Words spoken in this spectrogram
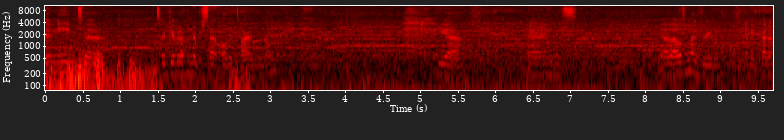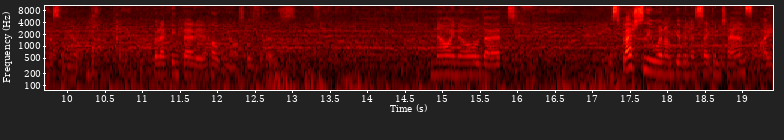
the need to to give it 100% all the time, you know? Yeah. And yeah, that was my dream, and it kind of messed me up. but I think that it helped me also because now I know that especially when I'm given a second chance, I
